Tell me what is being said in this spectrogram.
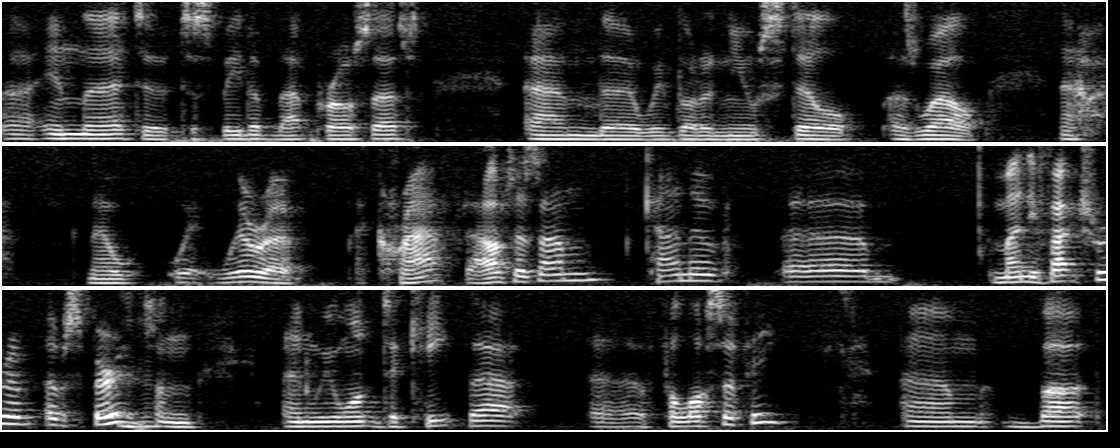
uh, in there to, to speed up that process, and uh, we've got a new still as well. Now, now we're a, a craft artisan kind of um, manufacturer of, of spirits, mm-hmm. and and we want to keep that uh, philosophy, um, but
